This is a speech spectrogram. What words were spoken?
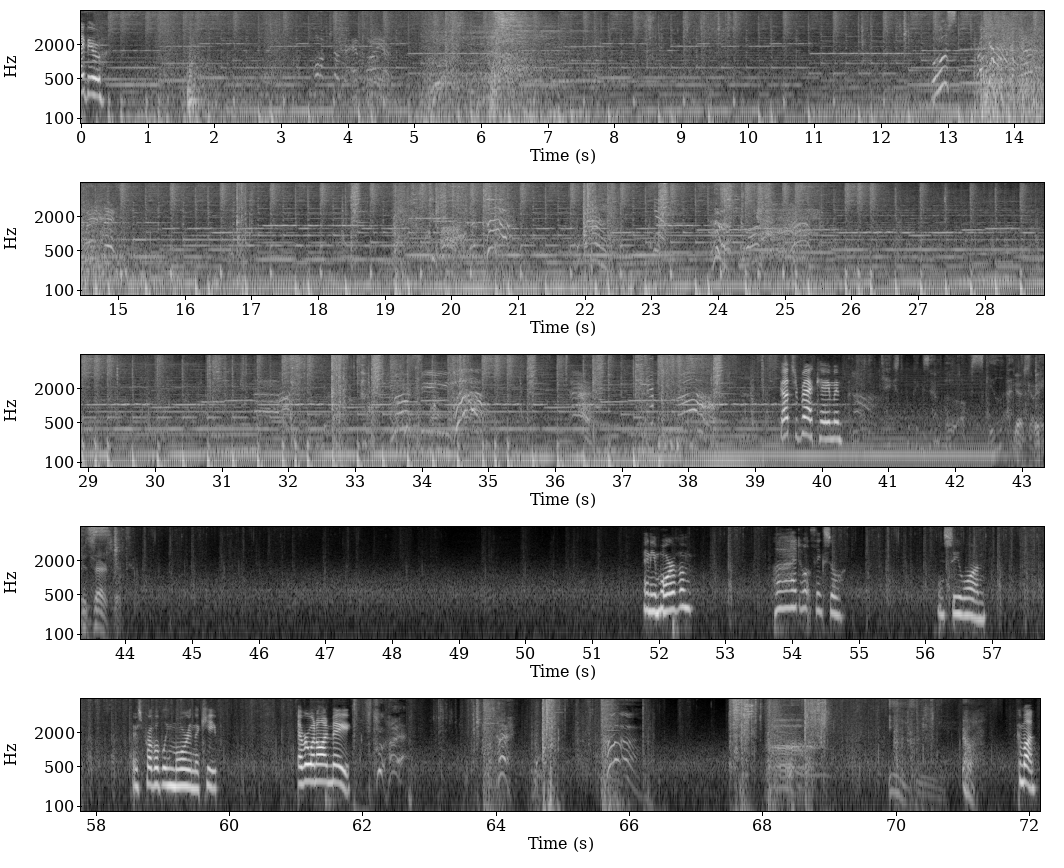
I do. Back, Cayman. Textbook example of skill and Yes, they grace. deserved it. Any more of them? Uh, I don't think so. I see one. There's probably more in the keep. Everyone on me! Come on.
